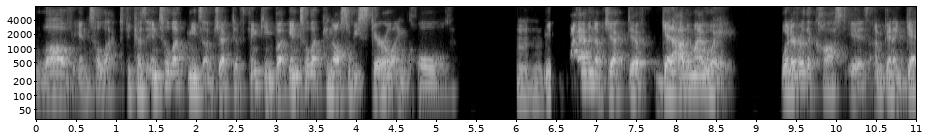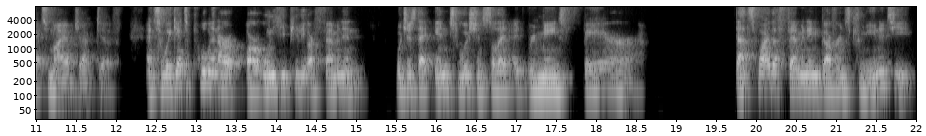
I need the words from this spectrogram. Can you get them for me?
love intellect because intellect means objective thinking, but intellect can also be sterile and cold. Mhm. I have an objective, get out of my way. Whatever the cost is, I'm going to get to my objective. And so we get to pull in our, our unihipili, our feminine which is that intuition so that it remains fair. That's why the feminine governs community,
